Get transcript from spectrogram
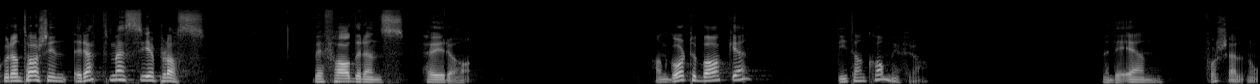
hvor han tar sin rettmessige plass ved Faderens høyre hånd. Han går tilbake dit han kom ifra. Men det er en forskjell nå.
